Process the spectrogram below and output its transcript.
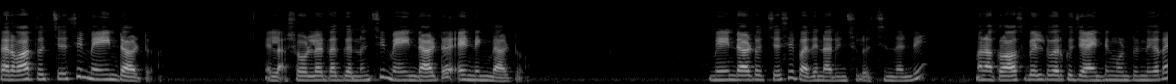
తర్వాత వచ్చేసి మెయిన్ డాట్ ఇలా షోల్డర్ దగ్గర నుంచి main dot ending dot. Main dot వచ్చేసి పదిన్నర ఇంచులు వచ్చిందండి. మన క్రాస్ బెల్ట్ వరకు జాయింటింగ్ ఉంటుంది కదా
